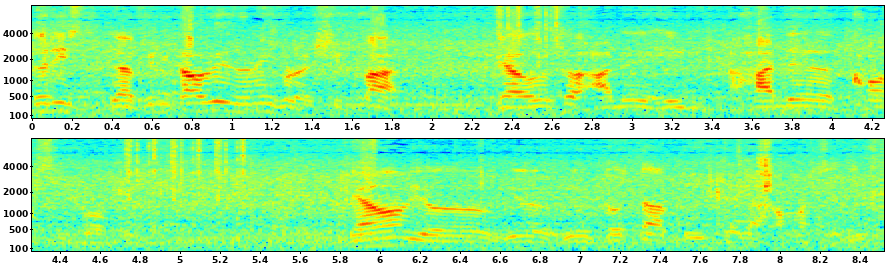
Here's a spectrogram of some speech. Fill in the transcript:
So this the 50,000 is only for the ship pipe. There are also other heavy, harder costs involved. That one we'll, we'll, we'll total up later like how much it is.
